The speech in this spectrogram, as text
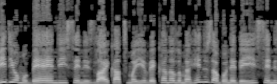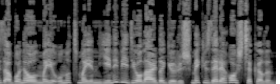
Videomu beğendiyseniz like atmayı ve kanalıma henüz abone değilseniz abone olmayı unutmayın. Yeni videolarda görüşmek üzere hoşçakalın.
